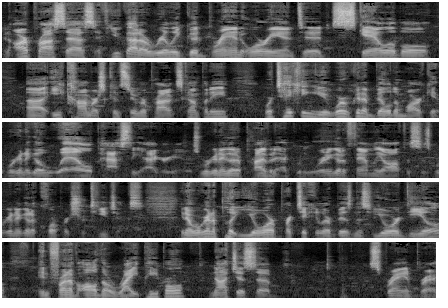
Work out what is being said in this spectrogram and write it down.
And our process, if you've got a really good brand oriented, scalable uh, e commerce consumer products company, we're taking you, we're going to build a market. We're going to go well past the aggregators. We're going to go to private equity. We're going to go to family offices. We're going to go to corporate strategics. You know, we're going to put your particular business, your deal in front of all the right people, not just a spray and pray.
